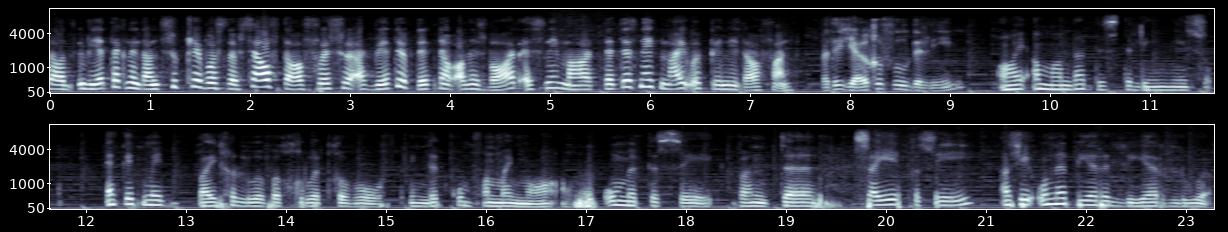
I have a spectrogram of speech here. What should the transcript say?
dan weet ek net dan soek jy mos nou self daarvoor so ek weet nie of dit nou alles waar is nie, maar dit is net my opinie daarvan. Wat is jou gevoel, Delien? Ai Amanda, dis Delien hierso. Ek het met bygelowe groot geword en dit kom van my ma af om dit te sê want uh, sy het gesê as jy onder deur 'n leer loop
